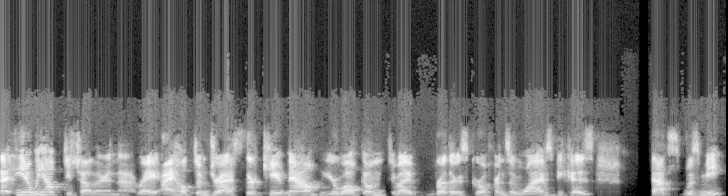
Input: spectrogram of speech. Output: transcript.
that you know, we helped each other in that, right? I helped them dress. They're cute now. You're welcome to my brother's girlfriends and wives because that's was me.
